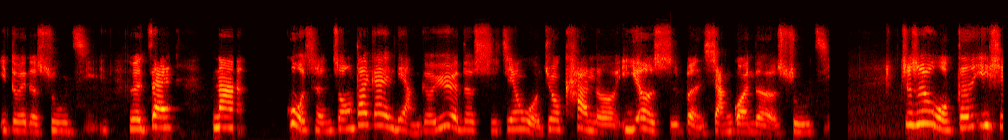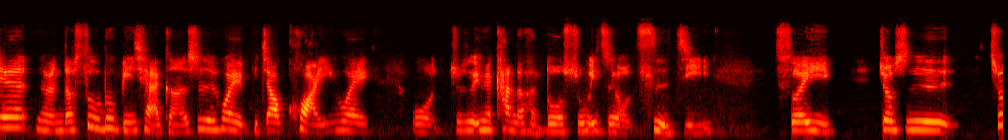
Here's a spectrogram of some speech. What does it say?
一堆的书籍。所以在那过程中，大概两个月的时间，我就看了一二十本相关的书籍。就是我跟一些人的速度比起来，可能是会比较快，因为我就是因为看了很多书，一直有刺激，所以。就是，就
